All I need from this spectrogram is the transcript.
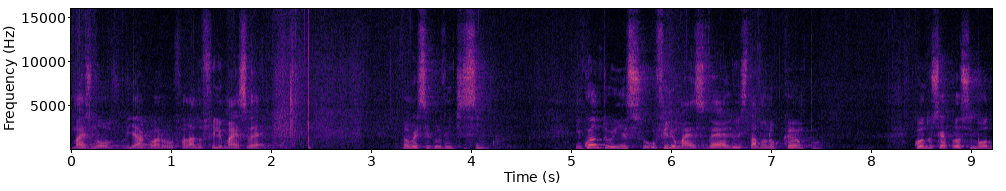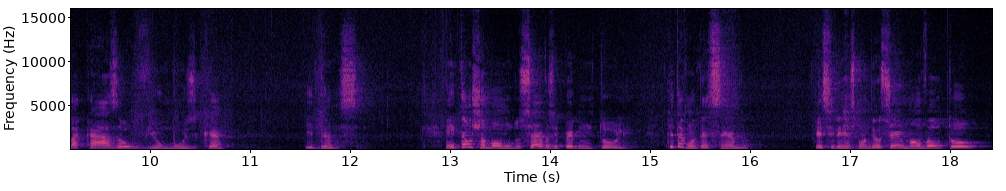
mais novo e agora eu vou falar do filho mais velho. Então, versículo 25. Enquanto isso, o filho mais velho estava no campo. Quando se aproximou da casa, ouviu música e dança. Então chamou um dos servos e perguntou-lhe: O que está acontecendo? Esse lhe respondeu: Seu irmão voltou.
